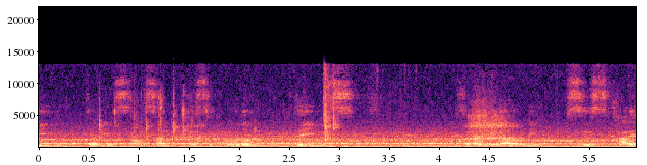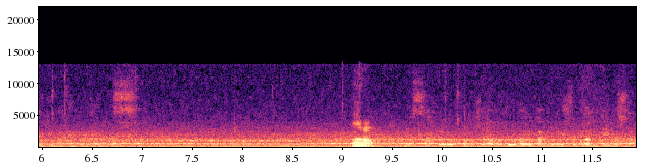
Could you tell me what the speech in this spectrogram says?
ティダビンソン・サンチェスゴドン・デイビスさらにはウィンクス・スカーレットが入っていますあら先ほどこちらの状態を確認してもらっていました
